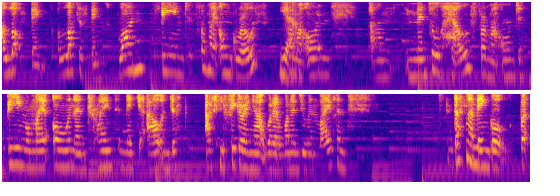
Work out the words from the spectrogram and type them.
A lot of things a lot of things. One being just for my own growth yeah. for my own um, mental health for my own just being on my own and trying to make it out and just actually figuring out what i want to do in life and that's my main goal. But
